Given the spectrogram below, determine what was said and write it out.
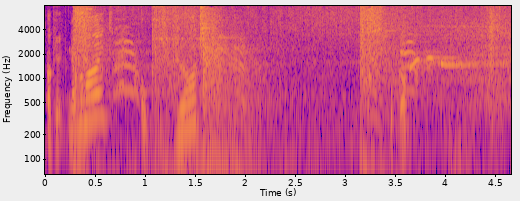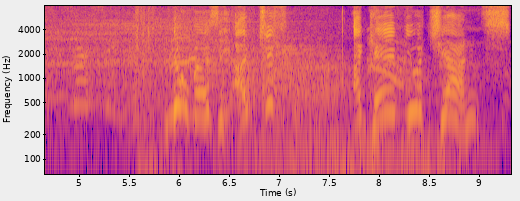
Okay, never mind. Oh, God. Oh, God. No mercy! I've just. I gave you a chance!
